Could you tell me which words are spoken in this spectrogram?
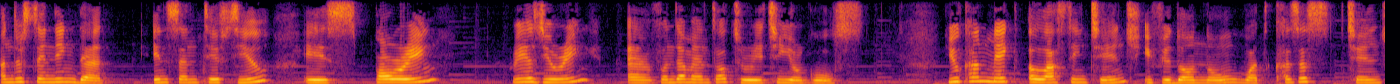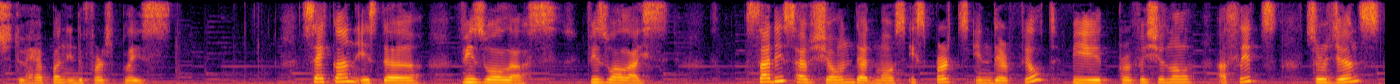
Understanding that incentives you is powering, reassuring, and fundamental to reaching your goals. You can't make a lasting change if you don't know what causes change to happen in the first place. Second is the visualize visualize. Studies have shown that most experts in their field, be it professional athletes, surgeons,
